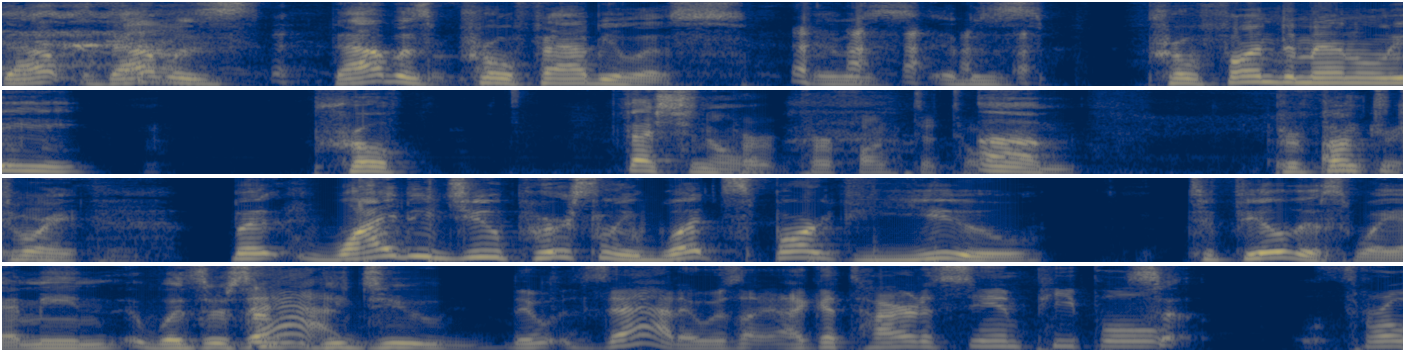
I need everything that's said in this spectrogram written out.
That that was that was profabulous. It was it was profundamentally professional. per- perfunctory um, perfunctory. But why did you personally? What sparked you to feel this way? I mean, was there something? That. Did you? it was that it was like i got tired of seeing people So- throw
